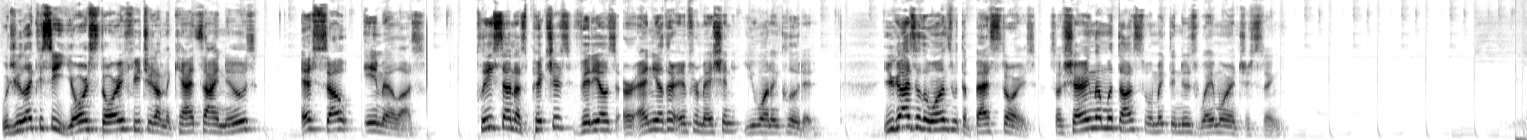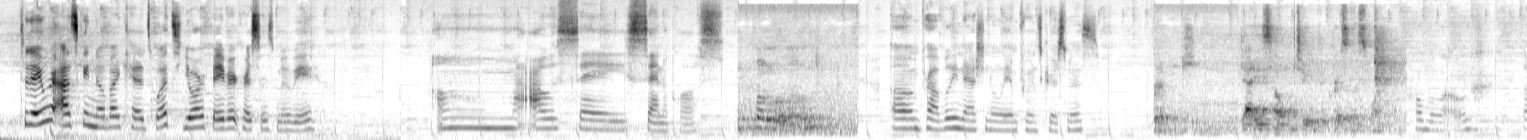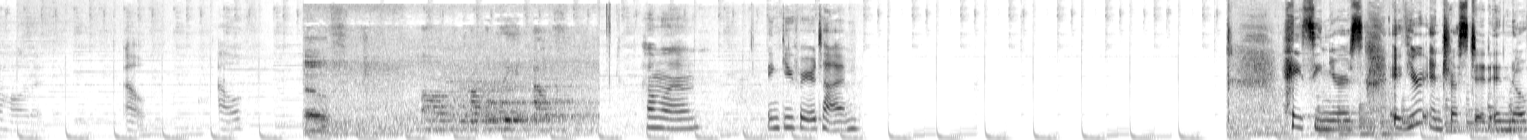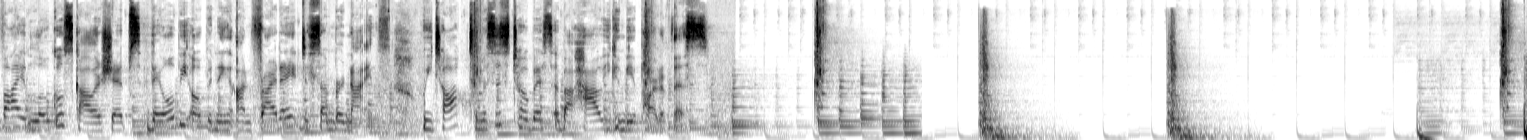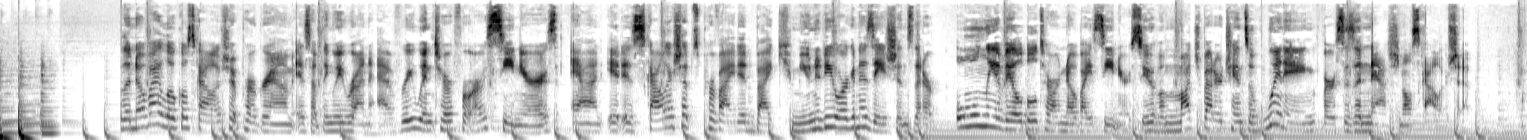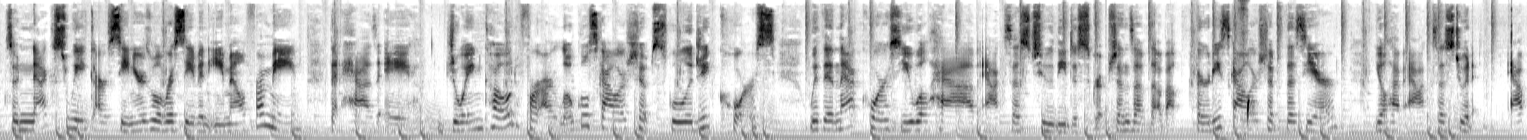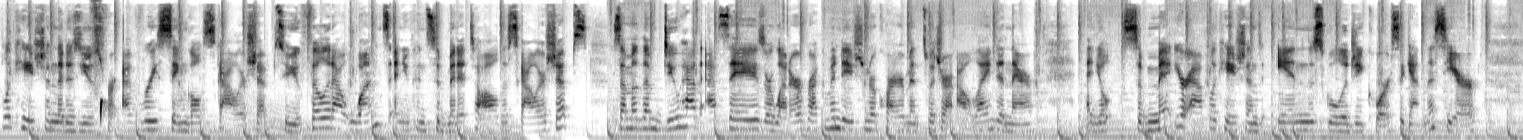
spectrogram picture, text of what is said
Would you like to see your story featured on the Cat's Eye News? If so, email us. Please send us pictures, videos, or any other information you want included. You guys are the ones with the best stories, so sharing them with us will make the news way more interesting. Today we're asking Novi kids, what's your favorite Christmas movie? Um, I would say Santa Claus. Home alone? Um, probably National Lampoon's Christmas. Daddy's Home 2, the Christmas one. Home Alone. the Holiday. Elf. Elf. Elf. Um, Home Alone. Thank you for your time. Hey seniors, if you're interested in Novi local scholarships, they will be opening on Friday, December 9th. We talked to Mrs. Tobis about how you can be a part of this. The Novi Local Scholarship Program is something we run every winter for our seniors, and it is scholarships provided by community organizations that are only available to our Novi seniors. So you have a much better chance of winning versus a national scholarship. So next week, our seniors will receive an email from me that has a join code for our local scholarship Schoology course. Within that course, you will have access to the descriptions of the about 30 scholarships this year. You'll have access to an application that is used for every single scholarship. So you fill it out once and you can submit it to all the scholarships. Some of them do have essays or letter of recommendation requirements, which are outlined in there. And you'll submit your applications in the Schoology course again this year.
